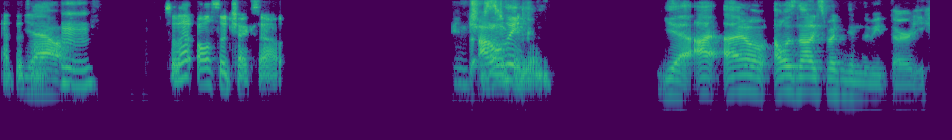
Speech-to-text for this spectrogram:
at the time. Yeah, Hmm. So that also checks out. I don't in my think. Opinion. Yeah, I I don't. I was not expecting him to be 30.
